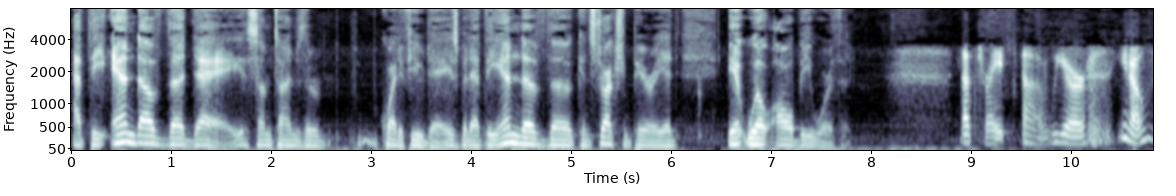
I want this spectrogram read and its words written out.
at the end of the day, sometimes there are quite a few days, but at the end of the construction period, it will all be worth it. That's right. Uh, we are, you know,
